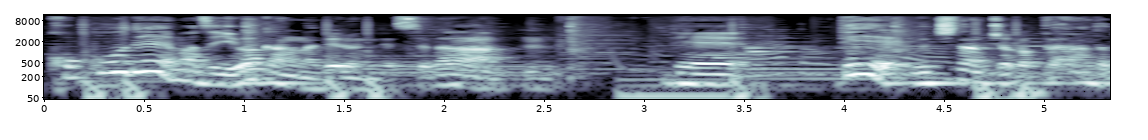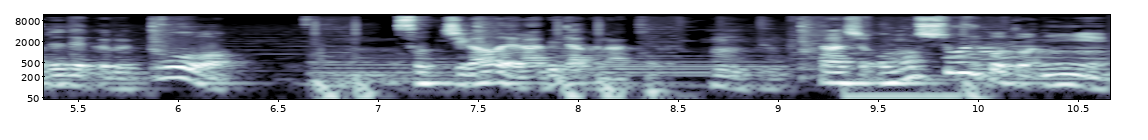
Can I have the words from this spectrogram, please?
ここでまず違和感が出るんですが、うんうん、でで内なる長がブーンと出てくるとそっち側を選びたくなってる、うん、ただし面白いことに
